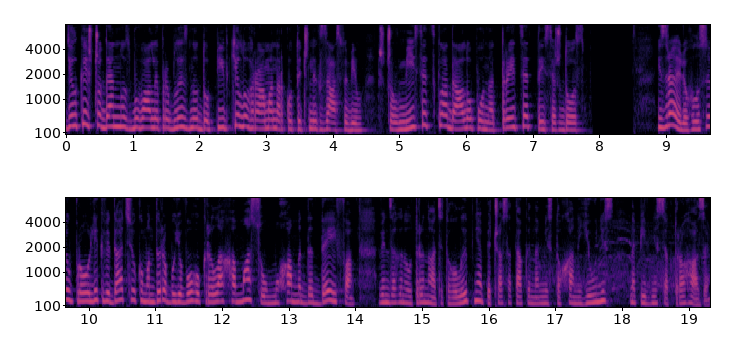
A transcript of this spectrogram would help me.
Ділки щоденно збували приблизно до пів кілограма наркотичних засобів, що в місяць складало понад 30 тисяч доз. Ізраїль оголосив про ліквідацію командира бойового крила Хамасу Мохаммеда Дейфа. Він загинув 13 липня під час атаки на місто Хан Юніс на півдні сектора Гази.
